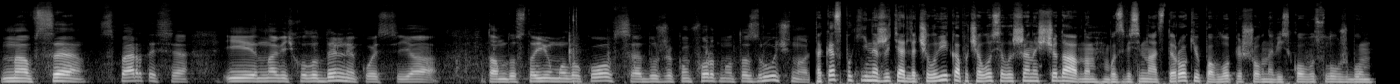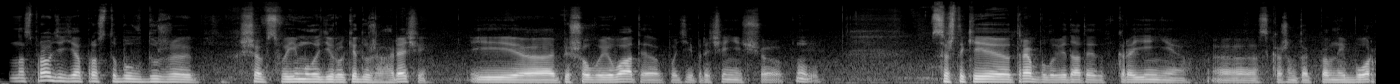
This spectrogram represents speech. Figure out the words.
на все спертися. І навіть холодильник, ось я там достаю молоко, все дуже комфортно та зручно. Таке спокійне життя для чоловіка почалося лише нещодавно, бо з 18 років Павло пішов на військову службу. Насправді я просто був дуже ще в свої молоді роки дуже гарячий і е, пішов воювати по тій причині, що ну, все ж таки треба було віддати в країні, е, скажімо так, певний борг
